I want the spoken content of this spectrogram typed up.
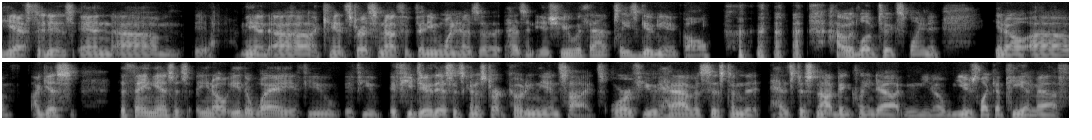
Yes, it is, and um, yeah, man, uh, I can't stress enough. If anyone has a has an issue with that, please give me a call. I would love to explain it. You know, uh, I guess the thing is, is you know, either way, if you if you if you do this, it's going to start coating the insides. Or if you have a system that has just not been cleaned out and you know used like a PMF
